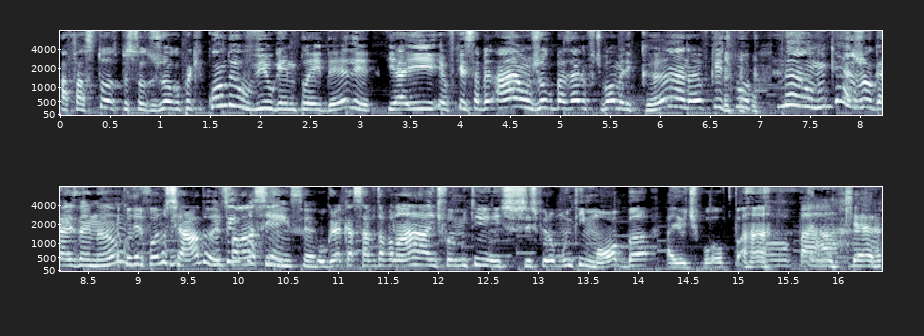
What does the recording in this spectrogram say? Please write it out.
afastou as pessoas do jogo? Porque quando eu vi o gameplay dele, e aí eu fiquei sabendo, ah, é um jogo baseado no futebol americano, aí eu fiquei tipo, não, não quero jogar isso daí não. Quando ele foi anunciado, Não eles falaram assim. paciência. O Greg Kassab tava falando, ah, a gente foi muito. A gente se inspirou muito em MOBA. Aí eu, tipo, opa, Opa. eu não quero.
